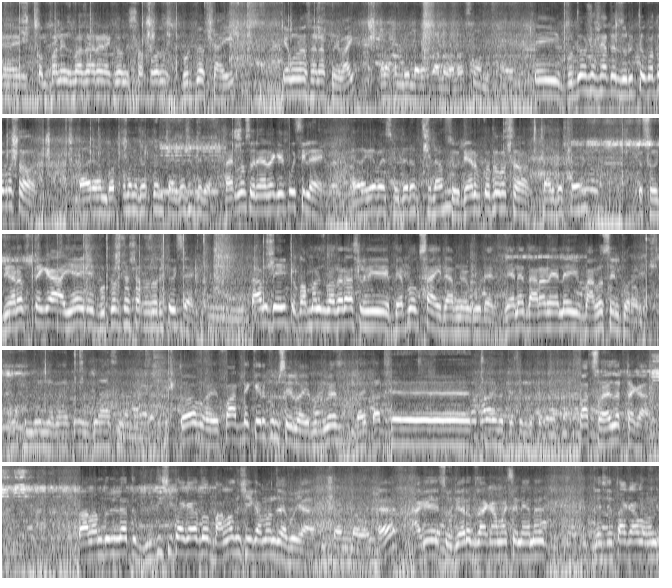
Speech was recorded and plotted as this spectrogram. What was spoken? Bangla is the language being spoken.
এই কোম্পানিজ বাজারের একজন সফল বুট ব্যবসায়ী। কেমন আছেন আপনি ভাই? আলহামদুলিল্লাহ ভালো ভালো আছেন এই বুট ব্যবসার সাথে জড়িত কত বছর? ভাই আমি বর্তমানে ধরতেন চার বছর ধরে। চার বছর এর আগে কইছিলে এর আগে ভাই সৌদি আরব ছিলাম। সৌদি আরব কত বছর? চার বছর। তো সৌদি আরব থেকে আইয়ে এই বুট ব্যবসার সাথে জড়িত হয়েছে তাহলে এই তো কোম্পানিজ বাজারে আসলে ব্যাপক চাহিদা আপনার বুটের। জেনে দাঁড়ান এনে ভালো সেল করেন। আলহামদুলিল্লাহ ভাই দোয়া আছে তো পার ডে কীরকম সেল হয় বুট ভাই পার ডে পাঁচ ছয় হাজার টাকা। আলহামদুলিল্লাহ তো বিদেশি টাকা তো বাংলাদেশি কামান যায় বইয়া। হ্যাঁ? আগে সৌদি আরব যা কামাইছেন এনে দেশে তা কামান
